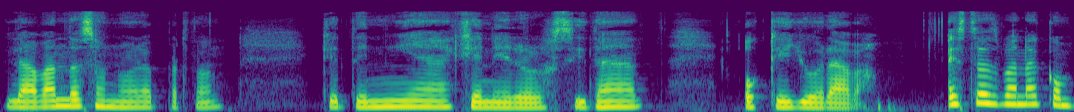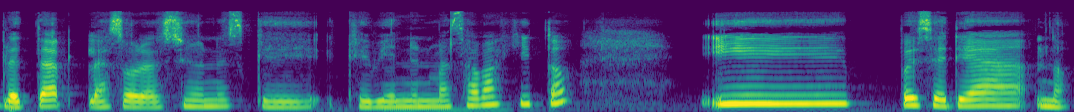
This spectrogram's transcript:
la banda sonora, perdón, que tenía generosidad o que lloraba. Estas van a completar las oraciones que, que vienen más abajito y pues sería, no,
